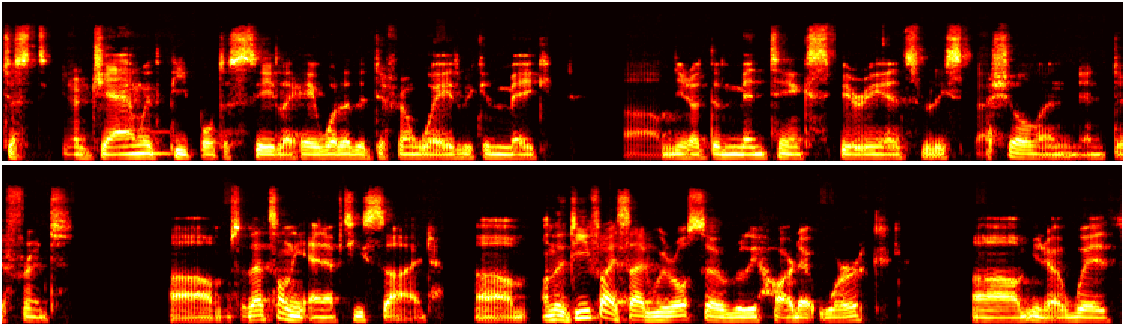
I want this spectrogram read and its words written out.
just you know jam with people to see like hey what are the different ways we can make um, you know the minting experience really special and, and different. Um, so that's on the nft side. Um, on the defi side we're also really hard at work um, you know with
